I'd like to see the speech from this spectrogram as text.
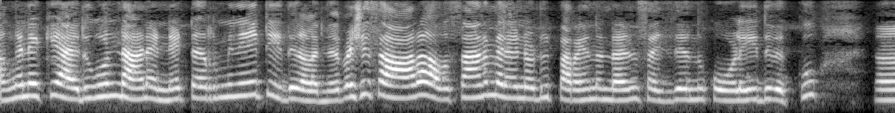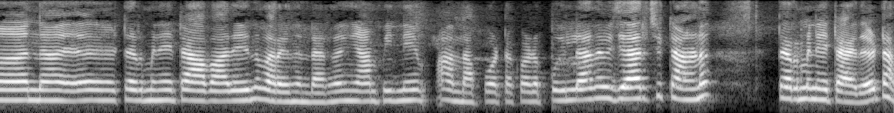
അങ്ങനെയൊക്കെ ആയതുകൊണ്ടാണ് എന്നെ ടെർമിനേറ്റ് ചെയ്ത് കളഞ്ഞത്. പക്ഷേ സാറ് അവസാനം വരെ എന്നോട് പറയുന്നുണ്ടായിരുന്നു സജിത ഒന്ന് കോൾ ചെയ്ത് വെക്കൂ. ടെർമിനേറ്റ് ആവാതെ എന്ന് പറയുന്നുണ്ടായിരുന്നു. ഞാൻ പിന്നെയും എന്നാ പോട്ടെ കുഴപ്പമില്ല എന്ന് വിചാരിച്ചിട്ടാണ് ടെർമിനേറ്റ് ആയത് കേട്ടോ.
